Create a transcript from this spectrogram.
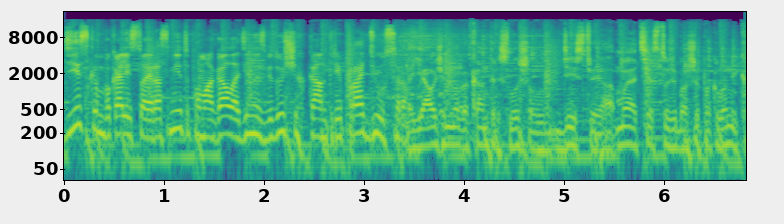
диском вокалисту Аэросмита помогал один из ведущих кантри-продюсеров. Я очень много кантри слышал в детстве. А Мой отец тоже большой поклонник.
